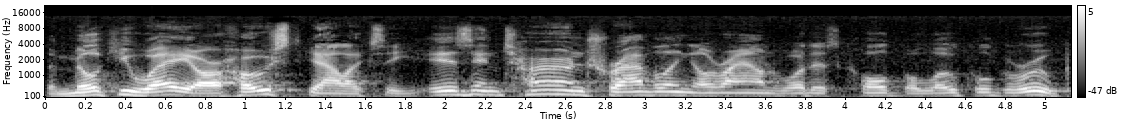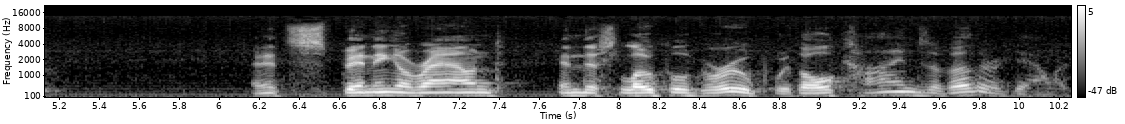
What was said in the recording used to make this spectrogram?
The Milky Way, our host galaxy, is in turn traveling around what is called the local group. And it's spinning around in this local group with all kinds of other galaxies.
